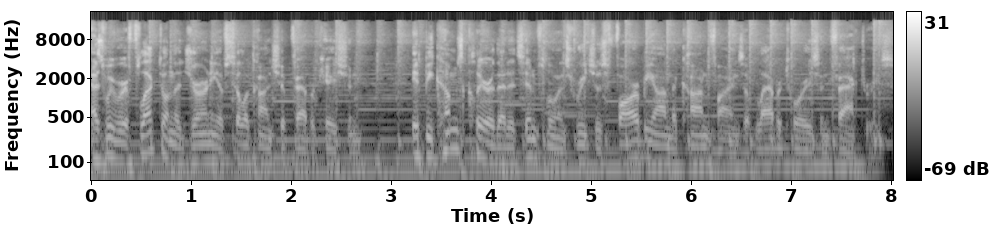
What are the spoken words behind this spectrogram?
As we reflect on the journey of silicon chip fabrication, it becomes clear that its influence reaches far beyond the confines of laboratories and factories.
